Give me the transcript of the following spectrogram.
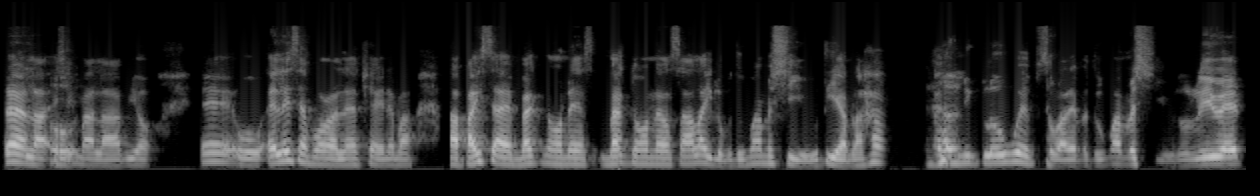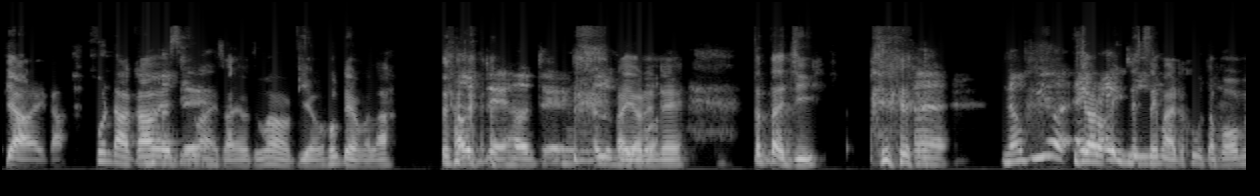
အဲ့ဒါလာအချိန်မှလာပြီးတော့အဲဟို Alice and Borderland ဖြိုင်ထဲမှာဘိုက်ဆိုင် McDonald's McDonald's စားလိုက်လို့ဘယ်သူမှမရှိဘူးသိရမလား Uniqlo Whip ဆိုတာလည်းဘယ်သူမှမရှိဘူးလိုလေးပဲပြလိုက်တာဖွန်တာကားပဲစီးလိုက်ဆိုရင်ဘယ်သူမှမပြောဟုတ်တယ်မလားဟုတ်တယ်ဟုတ်တယ်အဲ့လိုမျိုးပေါ့တတ်တတ်ကြီးအဲနောက်ပြီးတော့အဲ့ကျတော့အဲ့ဒီစိတ်မှာတခုသဘောမ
